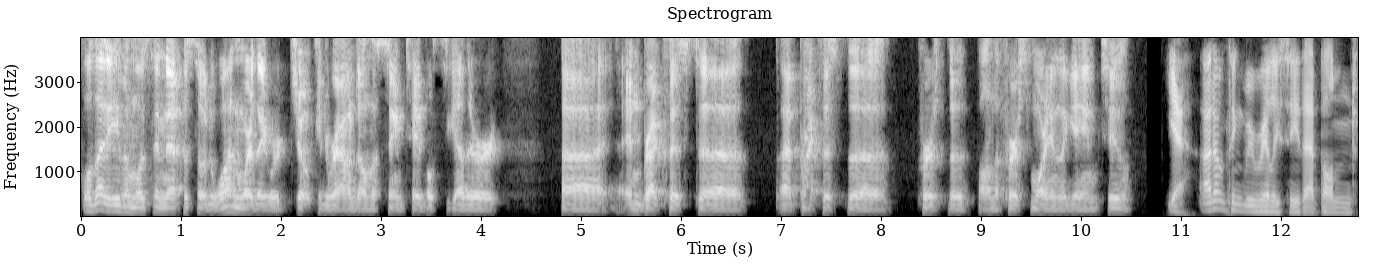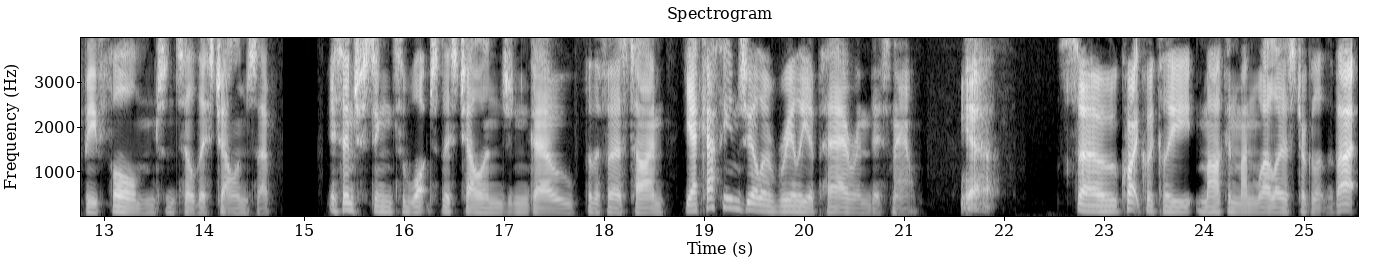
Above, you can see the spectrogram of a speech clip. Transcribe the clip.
Well, that even was in episode one where they were joking around on the same tables together uh, in breakfast uh, at breakfast the first the on the first morning of the game too. Yeah, I don't think we really see their bond be formed until this challenge, though it's interesting to watch this challenge and go for the first time. Yeah, Kathy and Gilles are really a pair in this now. Yeah. So, quite quickly, Mark and Manuela struggle at the back.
